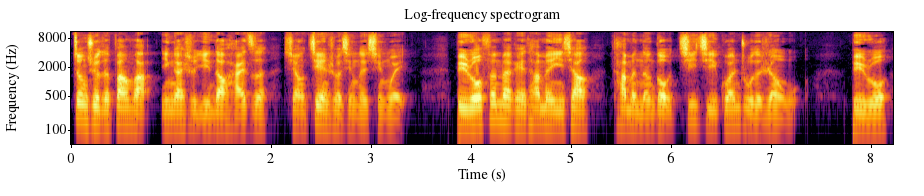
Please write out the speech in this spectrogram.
正确的方法应该是引导孩子向建设性的行为，比如分派给他们一项他们能够积极关注的任务。比如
